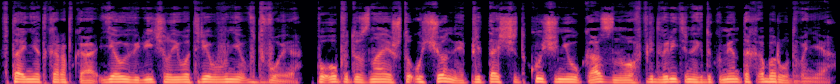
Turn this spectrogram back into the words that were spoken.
Втайне от коробка я увеличил его требования вдвое, по опыту зная, что ученые притащат кучу неуказанного в предварительных документах оборудования.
